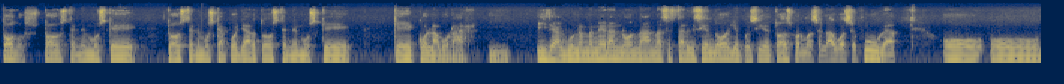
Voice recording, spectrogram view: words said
todos, todos tenemos que, todos tenemos que apoyar, todos tenemos que, que colaborar y, y, de alguna manera no nada más estar diciendo, oye, pues si de todas formas el agua se fuga o,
